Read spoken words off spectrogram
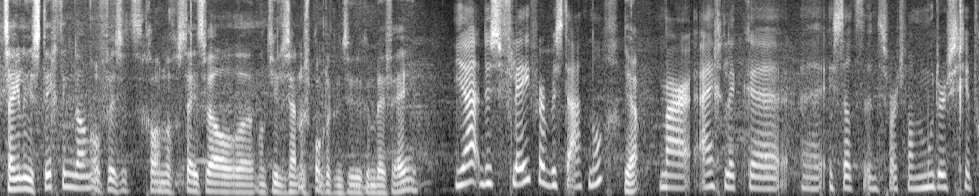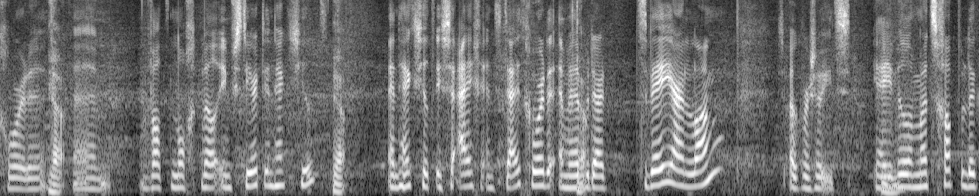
Zijn jullie een stichting dan, of is het gewoon nog steeds wel, eh, want jullie zijn oorspronkelijk natuurlijk een BV. Ja, dus Flavor bestaat nog. Ja. Maar eigenlijk is dat een soort van moederschip geworden. Ja. ehm, wat nog wel investeert in Hackshield. Ja. En Hackshield is zijn eigen entiteit geworden. En we hebben daar twee jaar lang, dat is ook weer zoiets. Ja, je Mhm. wil een maatschappelijk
